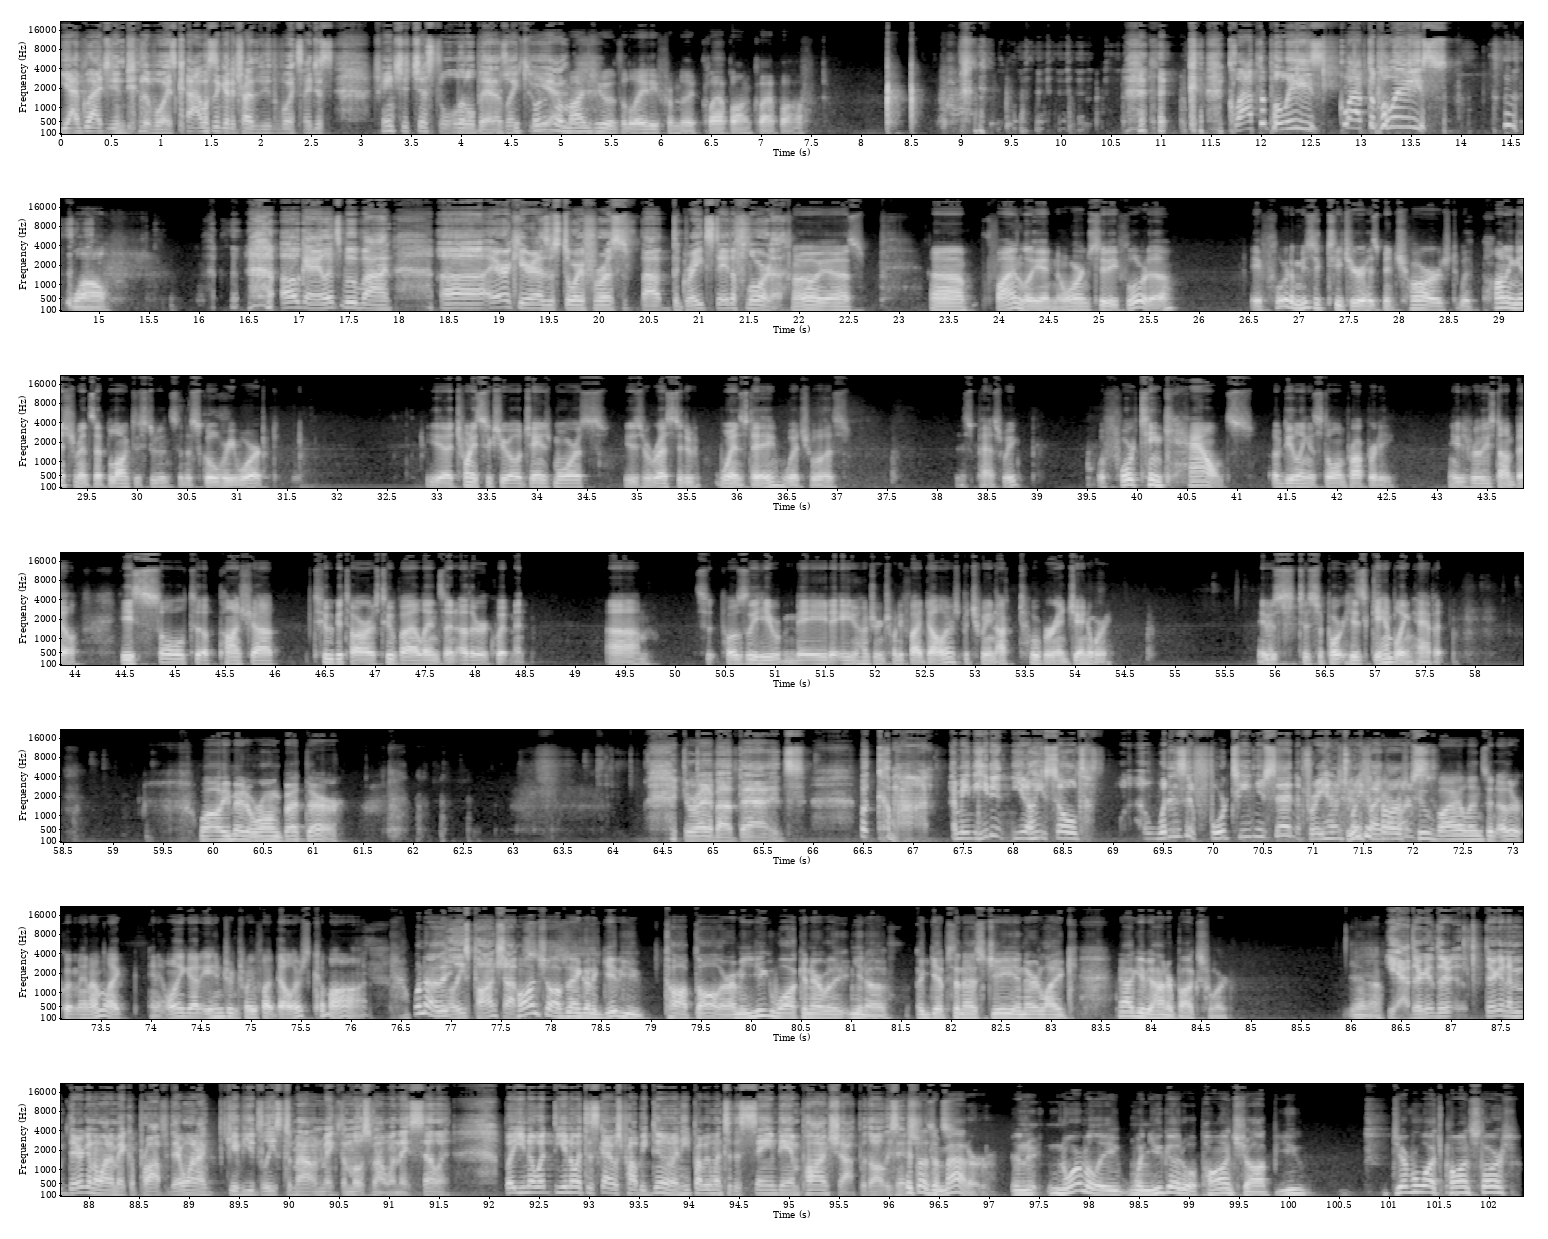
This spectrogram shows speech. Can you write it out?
Yeah, I'm glad you didn't do the voice. I wasn't going to try to do the voice. I just changed it just a little bit. I was she like, sort yeah. of reminds you of the lady from the clap on, clap off. clap the police! Clap the police! Wow. Okay, let's move on. Uh, Erik here has a story for us about the great state of Florida. Oh yes. Uh, finally, in Orange City, Florida, a Florida music teacher has been charged with pawning instruments that belonged to students in the school where he worked. Yeah, 26-year-old James Morris is arrested Wednesday, which was this past week, with 14 counts of dealing in stolen property. He was released on bail. He sold to a pawn shop two guitars, two violins, and other equipment. Um, supposedly he made $825 between October and January. It was to support his gambling habit. Well, he made a wrong bet there. You're right about that. It's, but come on. I mean, he didn't. You know, he sold. What is it? 14? You said for 825 dollars. two violins, and other equipment. I'm like, and I only got $825? Come on. Well, no, they, Well, these pawn shops. pawn shops ain't going to give you top dollar. I mean, you can walk in there with a, you know a Gibson SG, and they're like, "Yeah, "I'll give you a hundred bucks for it." You know, Yeah, they're they're they're gonna they're gonna want to make a profit. They want to give you the least amount and make the most amount when they sell it. But you know what? You know what this guy was probably doing? He probably went to the same damn pawn shop with all these it doesn't matter. And normally, when you go to a pawn shop, you do you ever watch Pawn Stars?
